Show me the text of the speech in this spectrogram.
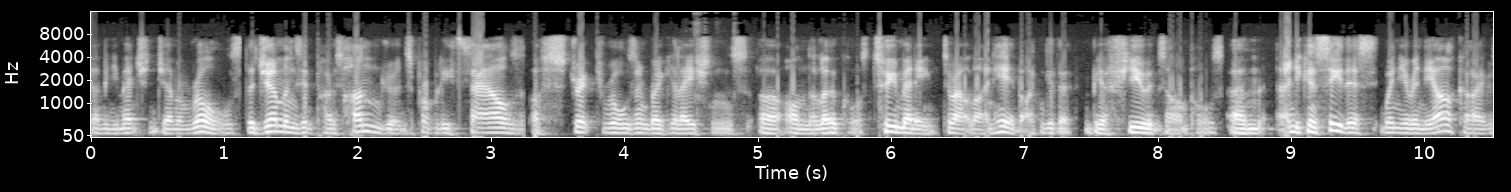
I mean, you mentioned German rules. The Germans imposed hundreds, probably thousands, of strict rules and regulations uh, on the locals. Too many to outline here, but I can give a, maybe a few examples. Um, and you can see this when you're in the archive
